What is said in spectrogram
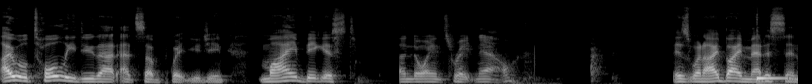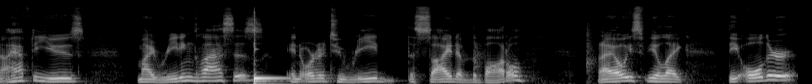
I will totally do that at some point, Eugene. My biggest annoyance right now is when I buy medicine, I have to use my reading glasses in order to read the side of the bottle. And I always feel like the older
